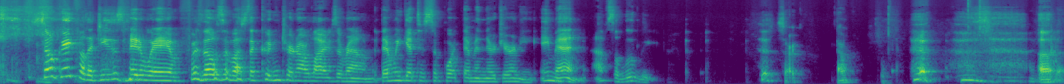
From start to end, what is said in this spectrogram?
So grateful that Jesus made a way of, for those of us that couldn't turn our lives around. Then we get to support them in their journey. Amen. Absolutely. sorry." No. Uh.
